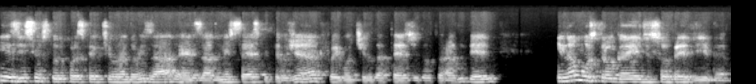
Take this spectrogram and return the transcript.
e existe um estudo prospectivo randomizado, realizado no ICESP pelo Jean, que foi motivo da tese de doutorado dele, e não mostrou ganho de sobrevida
